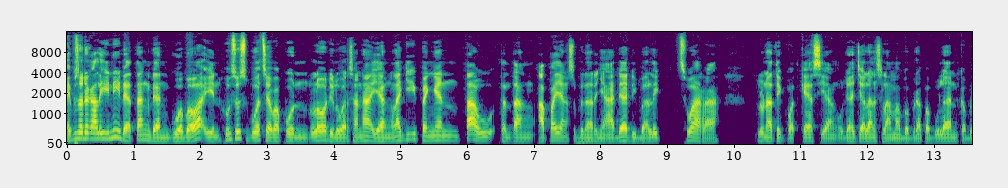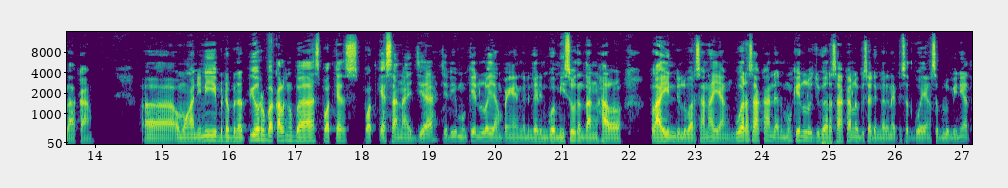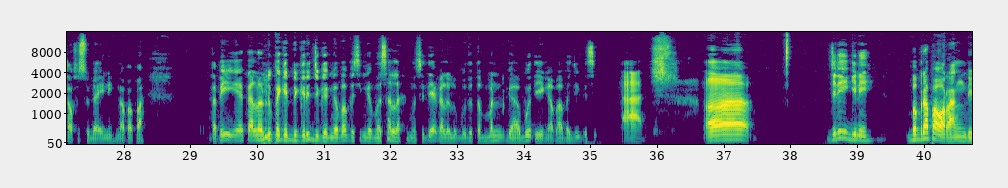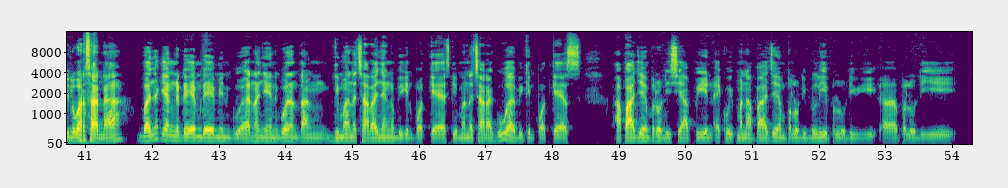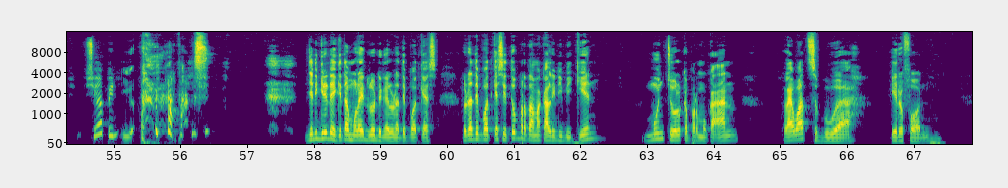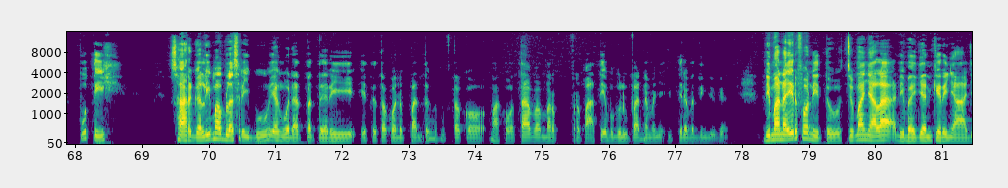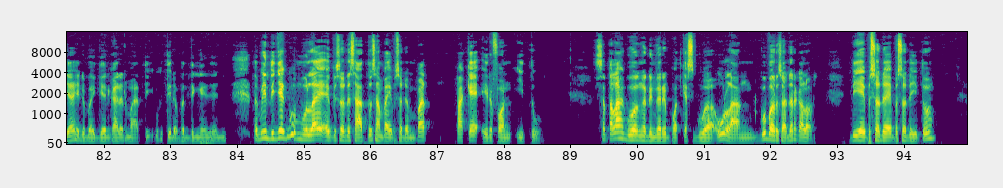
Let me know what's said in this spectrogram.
Episode kali ini datang dan gua bawain khusus buat siapa pun lo di luar sana yang lagi pengen tahu tentang apa yang sebenarnya ada di balik suara Lunatic Podcast yang udah jalan selama beberapa bulan ke belakang. Uh, omongan ini bener-bener pure bakal ngebahas podcast podcastan aja. Jadi mungkin lo yang pengen ngedengerin gua misu tentang hal lain di luar sana yang gua rasakan dan mungkin lo juga rasakan lo bisa dengerin episode gue yang sebelum ini atau sesudah ini nggak apa-apa tapi ya kalau lu pengen dengerin juga nggak apa-apa sih nggak masalah. Maksudnya kalau lu butuh temen gabut ya nggak apa-apa juga sih. Ah. Uh, jadi gini beberapa orang di luar sana banyak yang nge DM DMin gue nanyain gue tentang gimana caranya ngebikin podcast gimana cara gue bikin podcast apa aja yang perlu disiapin equipment apa aja yang perlu dibeli perlu di uh, perlu di siapin. Iya. Apaan sih jadi gini deh, kita mulai dulu dengan Lunati Podcast. Lunati Podcast itu pertama kali dibikin muncul ke permukaan lewat sebuah earphone putih seharga 15 ribu yang gue dapat dari itu toko depan tuh toko mahkota apa merpati apa gue lupa namanya tidak penting juga. Di mana earphone itu cuma nyala di bagian kirinya aja di bagian kanan mati. Uh tidak penting aja tapi intinya gue mulai episode 1 sampai episode 4 pakai earphone itu. Setelah gue ngedengerin podcast gue ulang, gue baru sadar kalau di episode-episode itu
